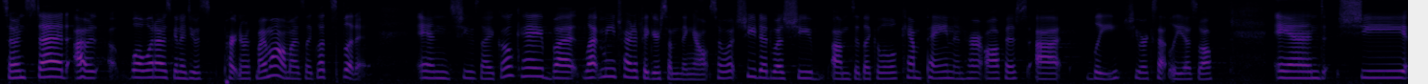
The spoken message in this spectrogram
So instead, I was well, what I was going to do is partner with my mom. I was like, "Let's split it." And she was like, okay, but let me try to figure something out. So what she did was she um, did like a little campaign in her office at Lee. She works at Lee as well. And she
